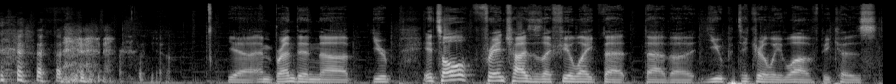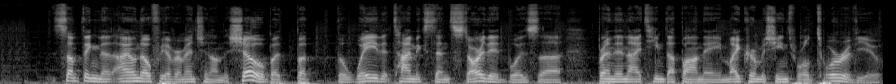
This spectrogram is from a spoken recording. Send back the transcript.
yeah. Yeah, and Brendan, uh, you're it's all franchises I feel like that that uh, you particularly love because something that I don't know if we ever mentioned on the show, but but the way that Time Extend started was uh, Brendan and I teamed up on a Micro Machines World Tour review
